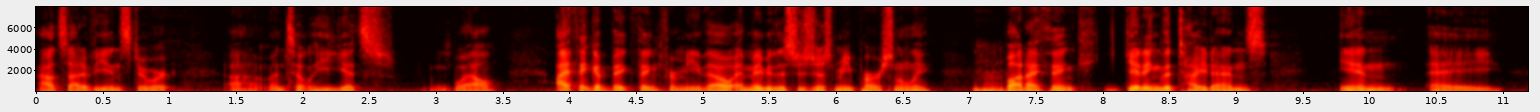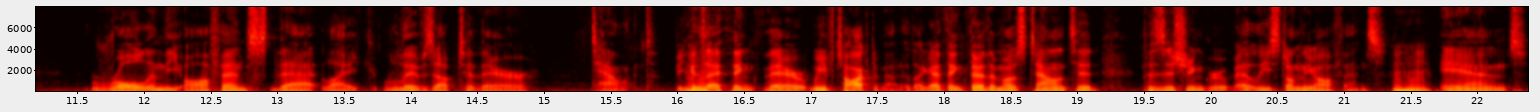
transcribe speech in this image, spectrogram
outside of Ian Stewart uh, until he gets well. I think a big thing for me though, and maybe this is just me personally, mm-hmm. but I think getting the tight ends in a role in the offense that like lives up to their talent. Because mm-hmm. I think they're we've talked about it. Like I think they're the most talented position group at least on the offense. Mm-hmm. And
